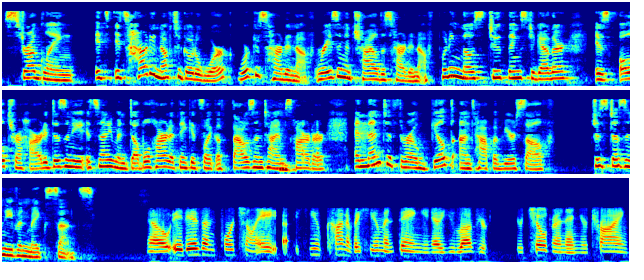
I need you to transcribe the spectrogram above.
struggling it's it's hard enough to go to work. Work is hard enough. Raising a child is hard enough. Putting those two things together is ultra hard. It doesn't it's not even double hard. I think it's like a thousand times harder. and then to throw guilt on top of yourself just doesn't even make sense. No, it is unfortunately kind of a human thing. You know, you love your your children and you're trying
